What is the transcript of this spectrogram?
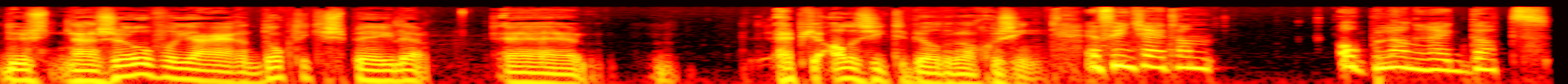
Dus na zoveel jaren doktertje spelen... eh, heb je alle ziektebeelden wel gezien. En vind jij het dan ook belangrijk dat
